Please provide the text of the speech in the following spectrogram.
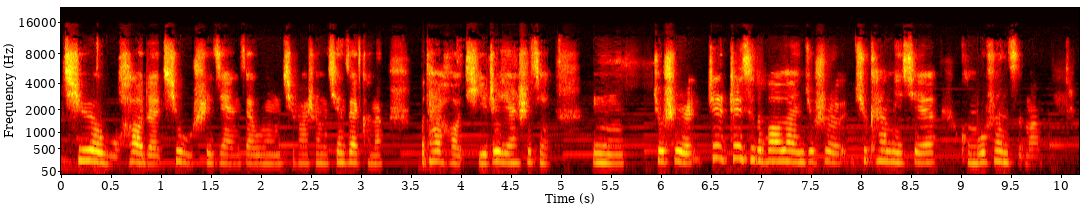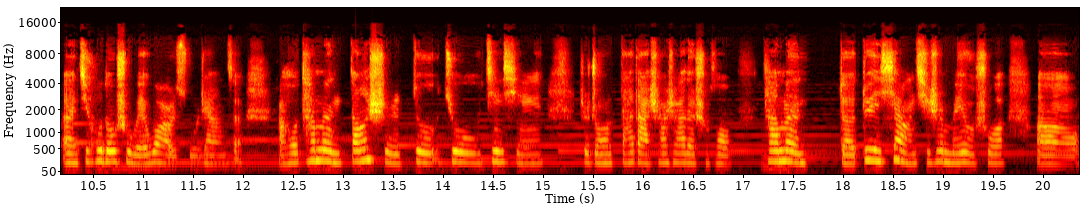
七月五号的七五事件在乌鲁木齐发生的，现在可能不太好提这件事情。嗯，就是这这次的暴乱，就是去看那些恐怖分子嘛。嗯，几乎都是维吾尔族这样子，然后他们当时就就进行这种打打杀杀的时候，他们的对象其实没有说，嗯，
